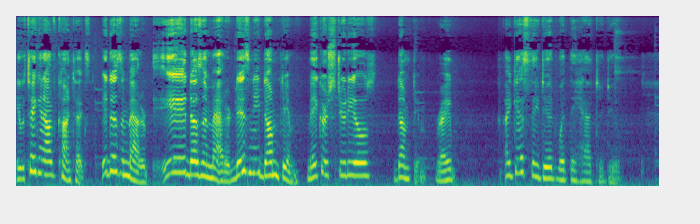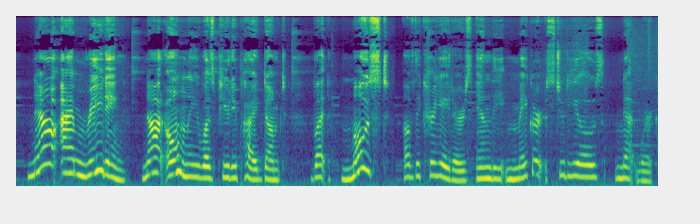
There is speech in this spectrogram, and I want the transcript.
It was taken out of context. It doesn't matter. It doesn't matter. Disney dumped him. Maker Studios dumped him, right? I guess they did what they had to do. Now I'm reading. Not only was PewDiePie dumped, but most of the creators in the Maker Studios network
